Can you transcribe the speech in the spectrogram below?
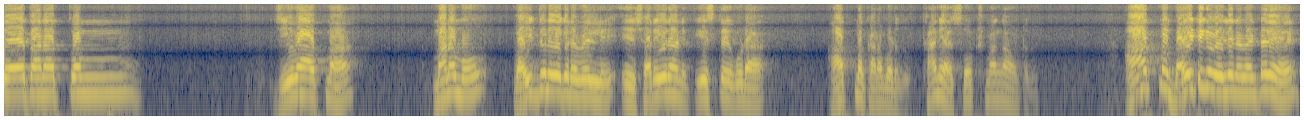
చేతనత్వం. జీవాత్మ మనము వైద్యుని దగ్గర వెళ్ళి ఈ శరీరాన్ని తీస్తే కూడా ఆత్మ కనబడదు కానీ అది సూక్ష్మంగా ఉంటుంది. ఆత్మ బయటికి వెళ్ళిన వెంటనే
